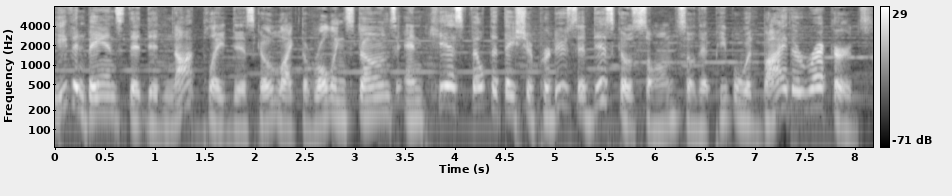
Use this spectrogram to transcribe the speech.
Even bands that did not play disco, like the Rolling Stones and Kiss, felt that they should produce a disco song so that people would buy their records.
